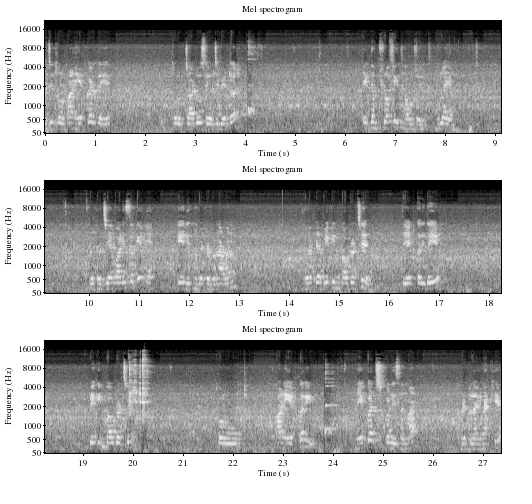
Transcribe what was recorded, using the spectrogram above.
હજી થોડું પાણી એડ કરી દઈએ. થોડુંક જાડું છે હજી બેટર. એકદમ ફ્લફી થવું જોઈએ મુલાયમ આપણે ભજીયા પાડી શકીએ ને એ રીતનું બેટર બનાવવાનું. હવે આપણે આ બેકિંગ પાવડર છે, તે એડ કરી દઈએ. બેકિંગ પાવડર છે. થોડું પાણી એડ કરી અને એક જ કન્ડિશનમાં આપણે હલાવી નાખીએ.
